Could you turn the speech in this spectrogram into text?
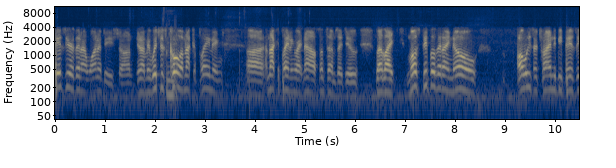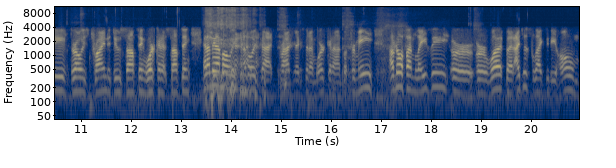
busier than I want to be, Sean. You know what I mean? Which Mm-hmm. is cool. I'm not complaining. Uh, I'm not complaining right now. Sometimes I do, but like most people that I know, always are trying to be busy. They're always trying to do something, working at something. And I mean, I'm always I've always got projects that I'm working on. But for me, I don't know if I'm lazy or or what, but I just like to be home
